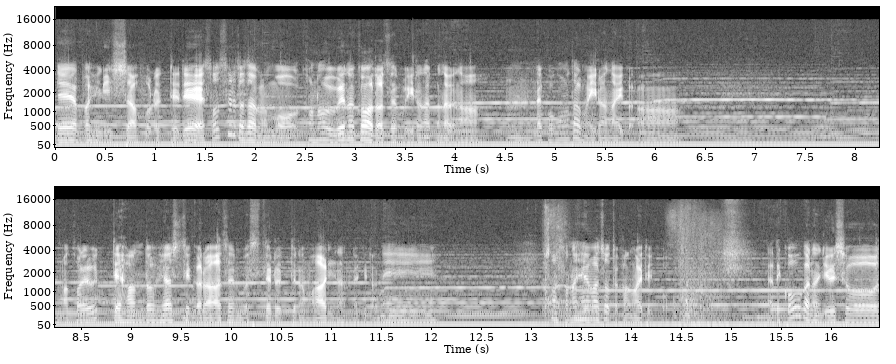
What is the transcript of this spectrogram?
で、やっぱフィニッシャーフォルテで、そうすると多分もうこの上のカードは全部いらなくなるな。うん。で、ここも多分いらないかな。まあこれ打って反動増やしてから全部捨てるっていうのもありなんだけどね。まあその辺はちょっと考えていこう。だって高価な優勝女、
